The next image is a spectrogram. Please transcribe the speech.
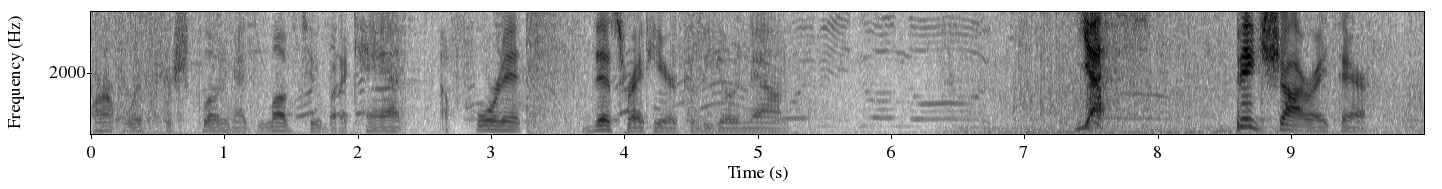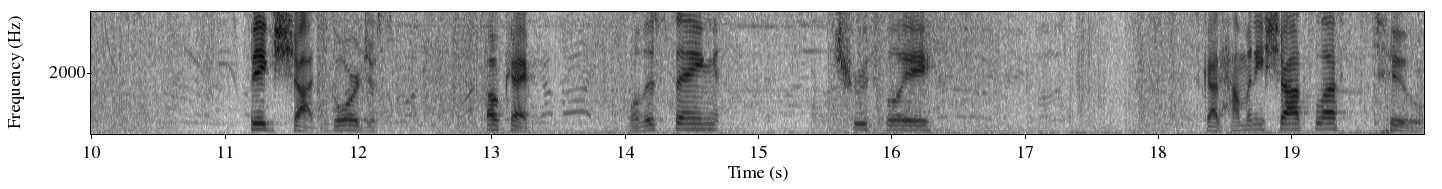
aren't worth exploding. I'd love to, but I can't afford it. This right here could be going down. Yes! Big shot right there. Big shot. Gorgeous. Okay. Well, this thing, truthfully, it's got how many shots left? Two.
